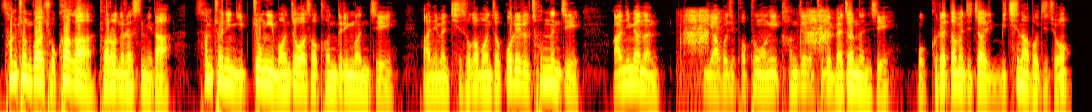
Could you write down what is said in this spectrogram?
삼촌과 조카가 결혼을 했습니다. 삼촌인 입종이 먼저 와서 건드린 건지 아니면 지소가 먼저 꼬리를 쳤는지 아니면은 이 아버지 버풍왕이 강제로 둘을 맺었는지 뭐 그랬다면 진짜 미친 아버지죠.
